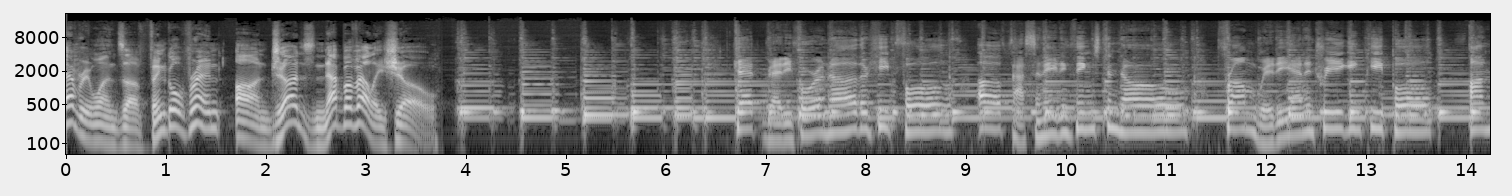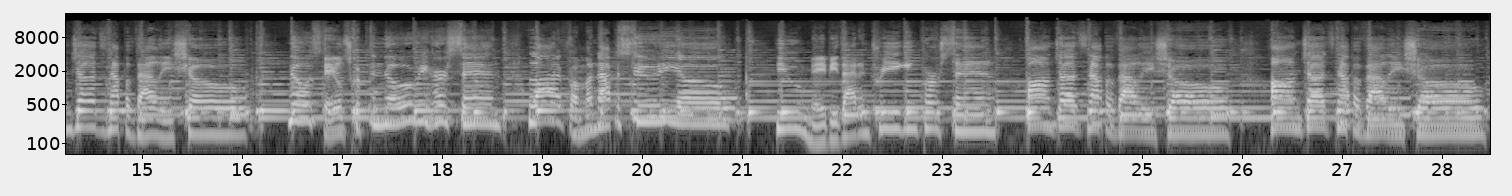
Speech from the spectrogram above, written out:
Everyone's a Finkel friend on Judd's Napa Valley Show. Get ready for another heapful of fascinating things to know from witty and intriguing people on Judd's Napa Valley Show. No stale script and no rehearsing, live from a Napa studio. You may be that intriguing person on Judd's Napa Valley Show. On Judd's Napa Valley Show.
